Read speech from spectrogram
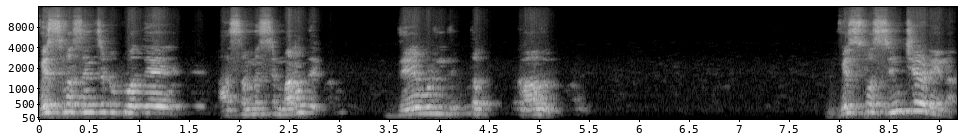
విశ్వసించకపోతే ఆ సమస్య మనది. దేవుడిని కాదు. విశ్వసించాడు ఈయన.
